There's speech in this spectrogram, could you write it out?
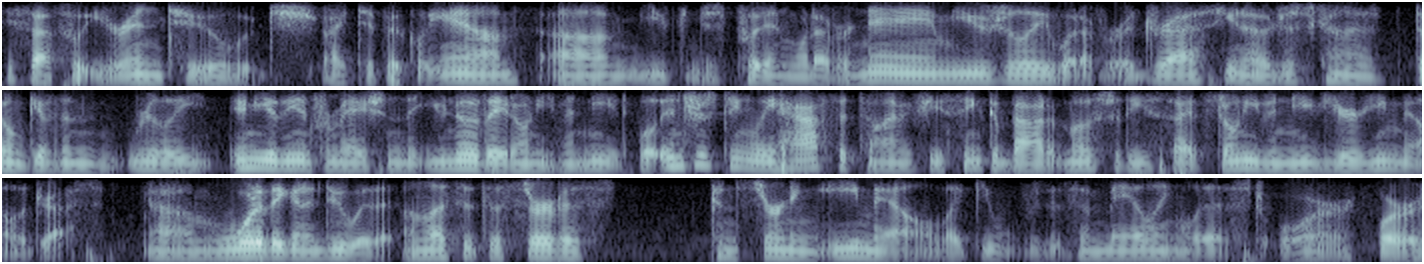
if that's what you're into, which I typically am, um, you can just put in whatever name, usually, whatever address, you know, just kind of don't give them really any of the information that you know they don't even need. Well, interestingly, half the time, if you think about it, most of these sites don't even need your email address. Um, what are they going to do with it? Unless it's a service concerning email, like you, it's a mailing list or or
